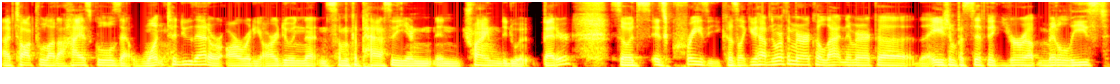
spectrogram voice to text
I've talked to a lot of high schools that want to do that or already are doing that in some capacity and, and trying to do it better. So it's it's crazy because like you have North America, Latin America, the Asian Pacific, Europe, Middle East.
